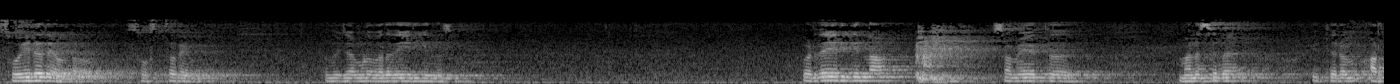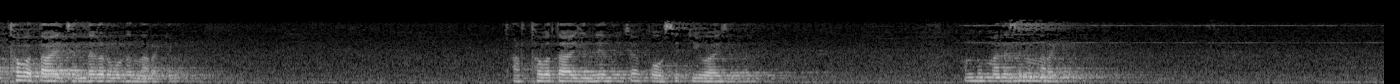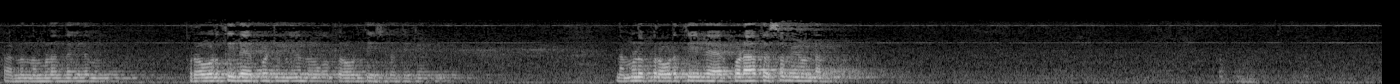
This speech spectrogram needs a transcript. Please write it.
സ്വൈരതയുണ്ടാവും സ്വസ്ഥതയുണ്ട്. എന്ന് വെച്ചാൽ നമ്മൾ വെറുതെ ഇരിക്കുന്ന സമയം വെറുതെ ഇരിക്കുന്ന സമയത്ത് മനസ്സിന് ഇത്തരം അർത്ഥവത്തായ ചിന്തകൾ കൊണ്ട് നിറയ്ക്കും. അർത്ഥവത്തായ ചിന്തയെന്ന് വെച്ചാൽ പോസിറ്റീവായ ചിന്ത. കൊണ്ട് മനസ്സിന് നിറയ്ക്കും. കാരണം നമ്മളെന്തെങ്കിലും പ്രവൃത്തിയിൽ ഏർപ്പെട്ടിരിക്കുമ്പോൾ നമുക്ക് പ്രവൃത്തി ശ്രദ്ധിക്കാം. നമ്മൾ പ്രവൃത്തിയിൽ ഏർപ്പെടാത്ത സമയമുണ്ടല്ലോ.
